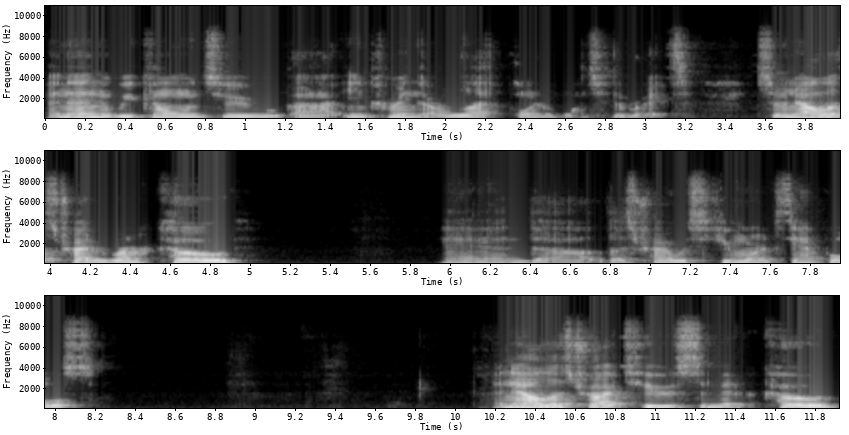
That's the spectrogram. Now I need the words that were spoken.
And then we're going to uh, increment our left pointer one to the right. So now let's try to run our code. And uh, let's try with a few more examples. And now let's try to submit our code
